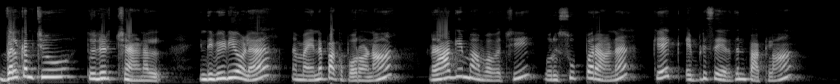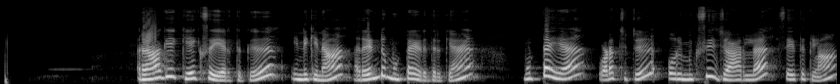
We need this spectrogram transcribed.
வெல்கம் டு துளிர் சேனல் இந்த வீடியோவில் நம்ம என்ன பார்க்க போகிறோன்னா ராகி மாவை வச்சு ஒரு சூப்பரான கேக் எப்படி செய்கிறதுன்னு பார்க்கலாம். ராகி கேக் செய்கிறதுக்கு இன்றைக்கி நான் ரெண்டு முட்டை எடுத்திருக்கேன். முட்டையை உடச்சிட்டு ஒரு மிக்ஸி ஜாரில் சேர்த்துக்கலாம்.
